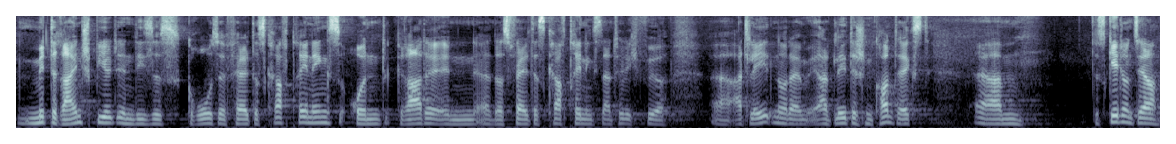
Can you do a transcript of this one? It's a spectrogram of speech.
mit reinspielt in dieses große Feld des Krafttrainings und gerade in äh, das Feld des Krafttrainings natürlich für äh, Athleten oder im athletischen Kontext. Ähm, es geht uns ja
